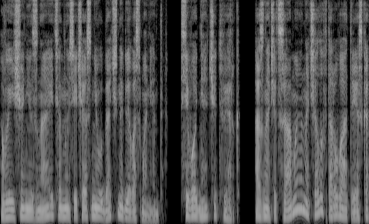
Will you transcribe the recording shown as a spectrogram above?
Вы еще не знаете, но сейчас неудачный для вас момент. Сегодня четверг, а значит, самое начало второго отрезка,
